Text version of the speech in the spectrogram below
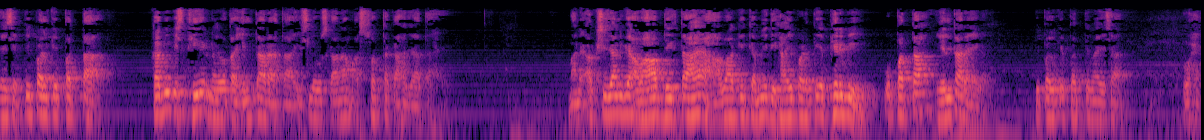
जैसे पीपल के पत्ता कभी भी स्थिर नहीं होता, हिलता रहता है, इसलिए उसका नाम अश्वत्थ कहा जाता है। माने ऑक्सीजन के अभाव दिखता है, हवा की कमी दिखाई पड़ती है, फिर भी वो पत्ता हिलता रहेगा। पीपल के पत्ते में ऐसा वो है।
